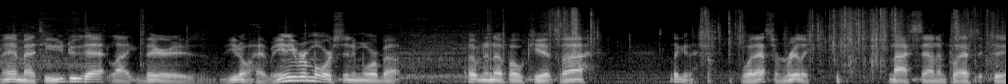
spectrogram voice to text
Man, Matthew, you do that like there is, you don't have any remorse anymore about opening up old kits. Ah, look at that. Boy, that's some really nice sounding plastic too.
